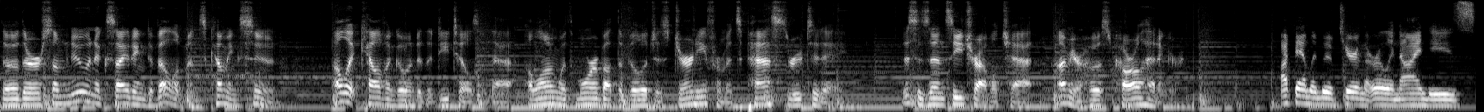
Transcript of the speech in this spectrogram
though there are some new and exciting developments coming soon. I'll let Calvin go into the details of that, along with more about the village's journey from its past through today. This is NC Travel Chat. I'm your host, Carl Hedinger. My family moved here in the early 90s.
